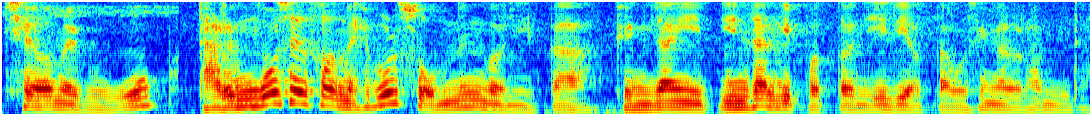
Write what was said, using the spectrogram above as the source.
체험해보고 다른 곳에서는 해볼 수 없는 거니까 굉장히 인상 깊었던 일이었다고 생각을 합니다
